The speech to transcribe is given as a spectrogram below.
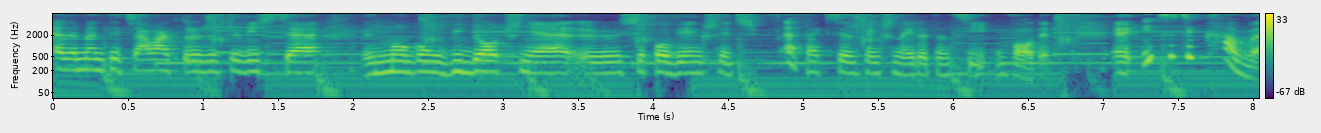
elementy ciała, które rzeczywiście e, mogą widocznie się powiększyć w efekcie zwiększonej retencji wody. I co ciekawe,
